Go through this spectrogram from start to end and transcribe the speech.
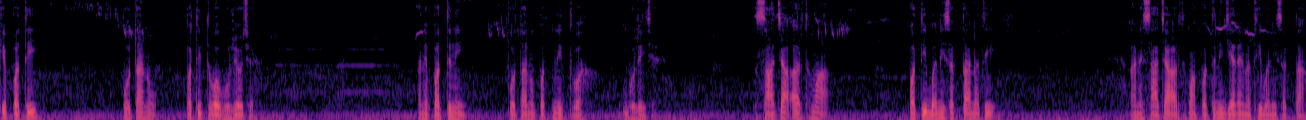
કે પતિ પોતાનું પતિત્વ ભૂલ્યો છે અને પત્ની પોતાનું પત્નીત્વ ભૂલી છે. સાચા અર્થમાં પતિ બની શકતા નથી અને સાચા અર્થમાં પત્ની જ્યારે નથી બની શકતા,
